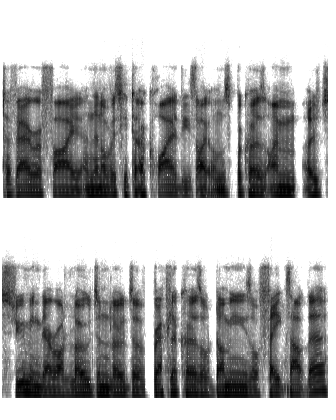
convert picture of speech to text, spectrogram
to verify and then obviously to acquire these items because i'm assuming there are loads and loads of replicas or dummies or fakes out there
